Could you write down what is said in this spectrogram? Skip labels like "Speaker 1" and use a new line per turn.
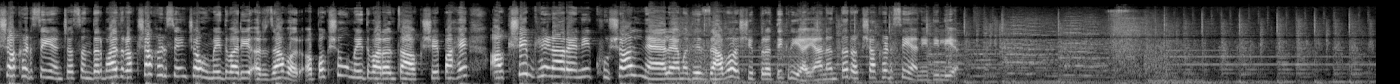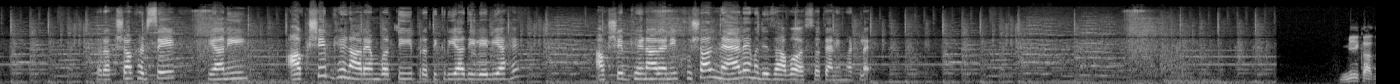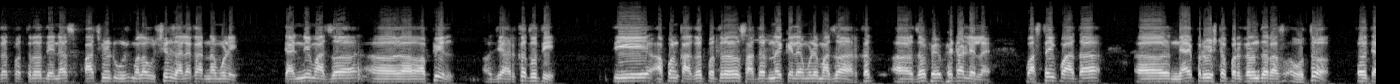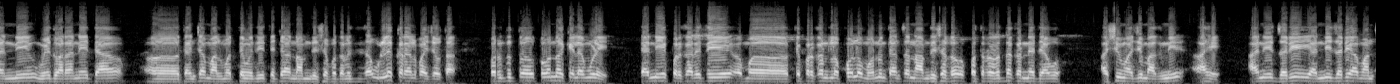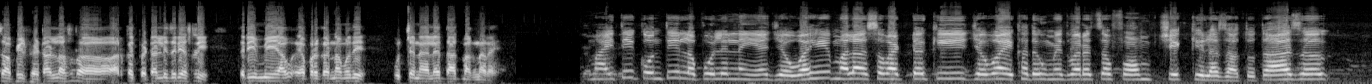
रक्षा खडसे यांच्या संदर्भात रक्षा खडसेंच्या उमेदवारी अर्जावर अपक्ष उमेदवारांचा आक्षेप आहे. आक्षेप घेणाऱ्यांनी खुशाल न्यायालयामध्ये जावं अशी प्रतिक्रिया यानंतर रक्षा खडसे यांनी दिली आहे. रक्षा खडसे यांनी आक्षेप घेणाऱ्यांवरती प्रतिक्रिया दिलेली आहे. आक्षेप घेणाऱ्यांनी खुशाल न्यायालयामध्ये जावं असं त्यांनी म्हटलंय.
मी कागदपत्र देण्यास पाच मिनिट मला उशीर झाल्या कारणामुळे त्यांनी माझं अपील जी हरकत होती ती आपण कागदपत्र सादर न केल्यामुळे माझं हरकत अर्ज फे फेटाळलेला आहे. वास्तविक पाहता न्यायप्रविष्ट प्रकरण जर असं होतं तर त्यांनी उमेदवाराने त्या त्यांच्या मालमत्तेमध्ये त्याच्या नामदेशपत्राला तिचा उल्लेख करायला पाहिजे होता. परंतु तो तो न केल्यामुळे त्यांनी एक प्रकारे ते ते प्रकरण लपवलं म्हणून त्यांचं नामदेश पत्र रद्द करण्यात यावं अशी माझी मागणी आहे. आणि जरी यांनी जरी आमचं अपील फेटाळलं हरकत फेटाळली जरी असली तरी मी या या प्रकरणामध्ये उच्च न्यायालयात दाद मागणार आहे.
माहिती कोणती लपवलेली नाहीये. जेव्हाही मला असं वाटतं की जेव्हा एखाद्या उमेदवाराचा फॉर्म चेक केला जातो तर आज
